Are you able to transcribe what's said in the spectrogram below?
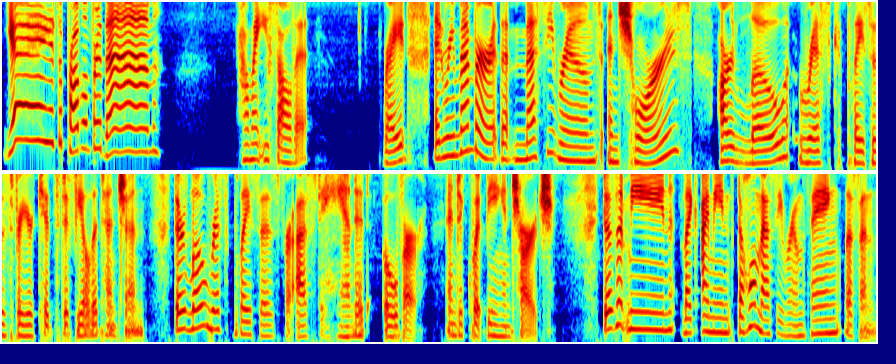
Yay, it's a problem for them. How might you solve it? Right? And remember that messy rooms and chores are low risk places for your kids to feel the tension. They're low risk places for us to hand it over and to quit being in charge. Doesn't mean, like, I mean, the whole messy room thing, listen,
